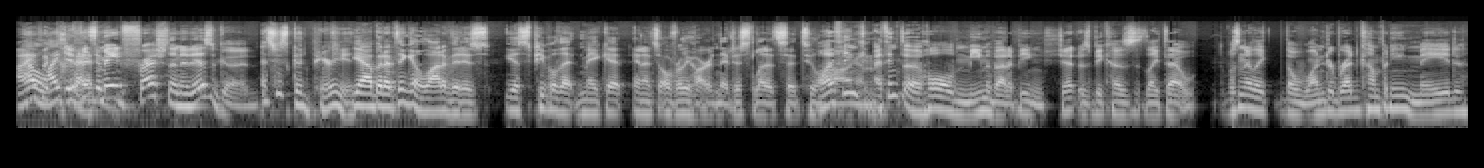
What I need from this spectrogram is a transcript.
I, have a- like If that. it's made fresh, then it is good. it's just good. Period. yeah, but I'm thinking a lot of it is it's people that make it and it's overly hard and they just let it sit too Well, long. I think and- I think the whole meme about it being shit was because like that wasn't there like the Wonder Bread company made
